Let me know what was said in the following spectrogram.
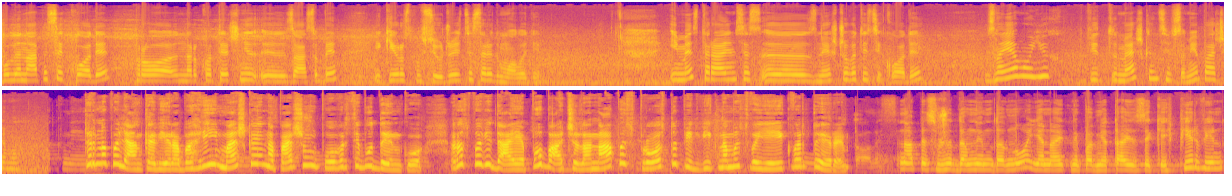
були написи коди про наркотичні е, засоби, які розповсюджуються серед молоді. І ми стараємося е, знищувати ці коди. Знаємо їх від мешканців, самі бачимо. Тернополянка Віра Багрій мешкає на першому поверсі будинку. Розповідає, побачила напис просто під вікнами своєї квартири. Напис вже давним-давно, я навіть не пам'ятаю, з яких пір він,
